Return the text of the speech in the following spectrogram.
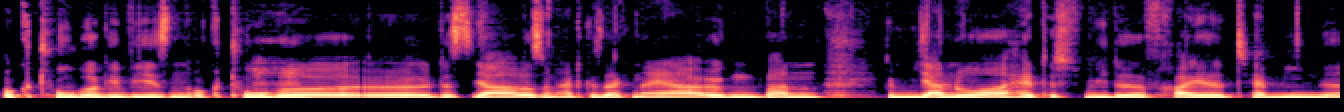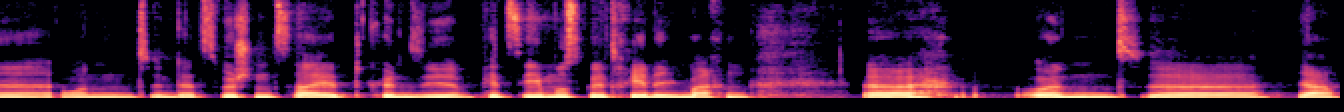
Oktober gewesen, Oktober mhm. äh, des Jahres und hat gesagt, naja, irgendwann im Januar hätte ich wieder freie Termine und in der Zwischenzeit können Sie PC-Muskeltraining machen. Äh, und äh, ja,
